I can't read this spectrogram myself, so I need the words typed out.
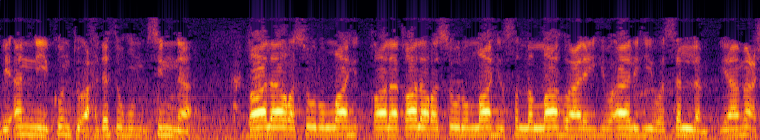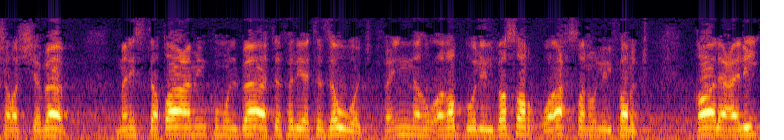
لأني كنت أحدثهم سنا. قال رسول الله قال قال رسول الله صلى الله عليه وآله وسلم يا معشر الشباب من استطاع منكم الباءة فليتزوج فإنه أغض للبصر وأحصن للفرج. قال علي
